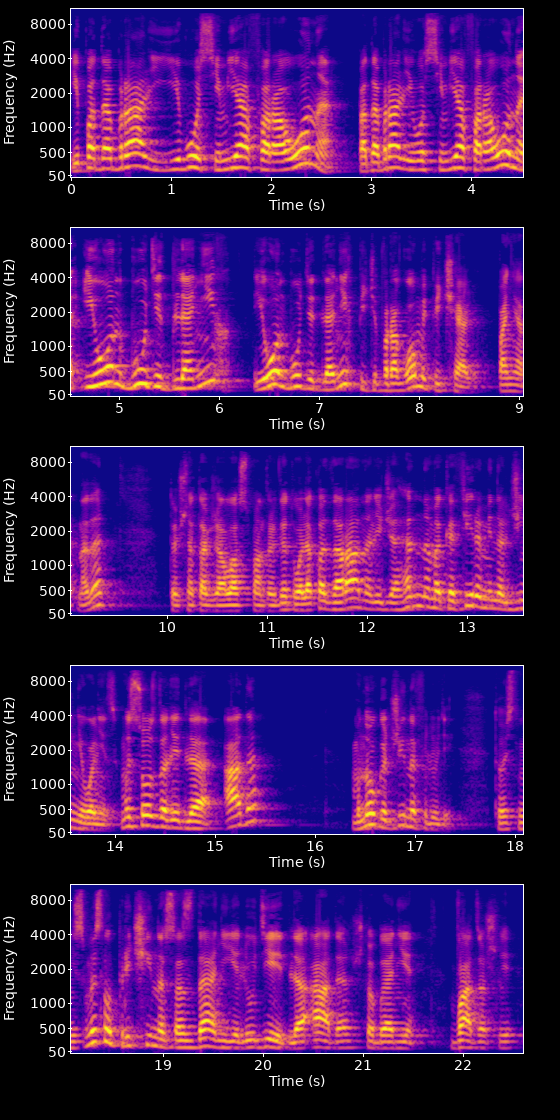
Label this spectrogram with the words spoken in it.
и подобрали его семья фараона, подобрали его семья фараона, и он будет для них, и он будет для них врагом и печалью. Понятно, да? Точно так же Аллах Субхану говорит, «Валякад зарана ли джаханнама кафира миналь джинни валинс». Мы создали для ада много джинов и людей. То есть не смысл причина создания людей для ада, чтобы они в ад зашли,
